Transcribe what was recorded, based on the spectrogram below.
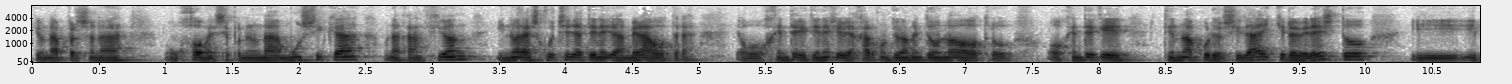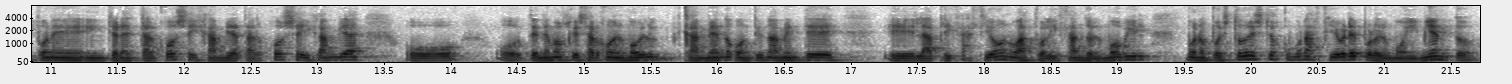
que una persona, un joven, se pone una música, una canción y no la escucha y ya tiene que cambiar a otra. O gente que tiene que viajar continuamente de un lado a otro. O gente que tiene una curiosidad y quiere ver esto y, pone en internet tal cosa y cambia tal cosa y cambia. O, tenemos que estar con el móvil cambiando continuamente eh, la aplicación o actualizando el móvil. Bueno, pues todo esto es como una fiebre por el movimiento.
